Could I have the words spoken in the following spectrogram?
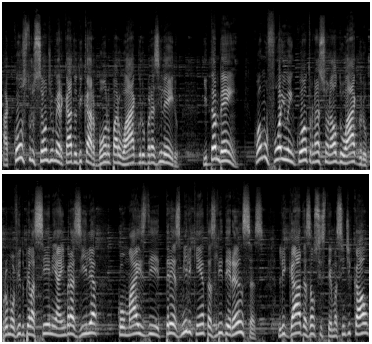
a construção de um mercado de carbono para o agro brasileiro. E também como foi o Encontro Nacional do Agro, promovido pela CNA em Brasília, com mais de 3.500 lideranças ligadas ao sistema sindical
